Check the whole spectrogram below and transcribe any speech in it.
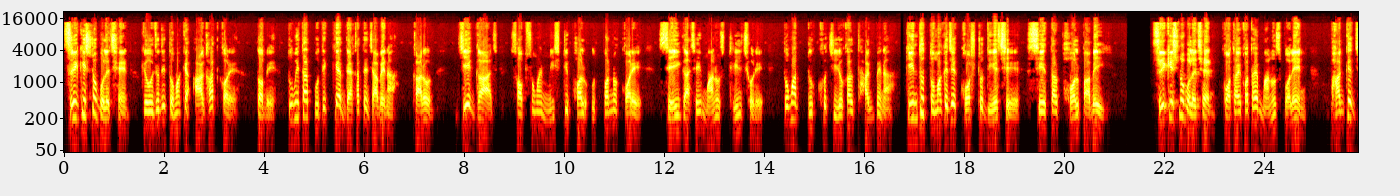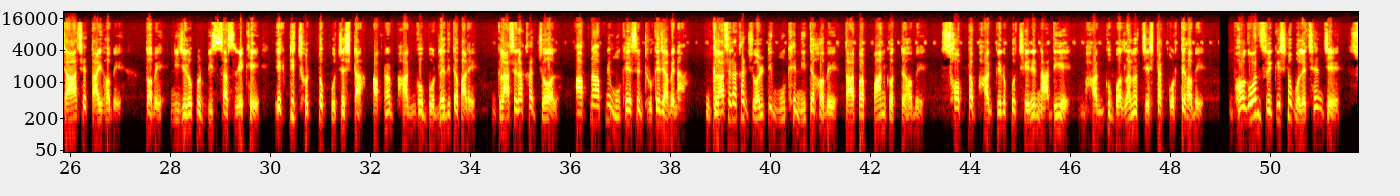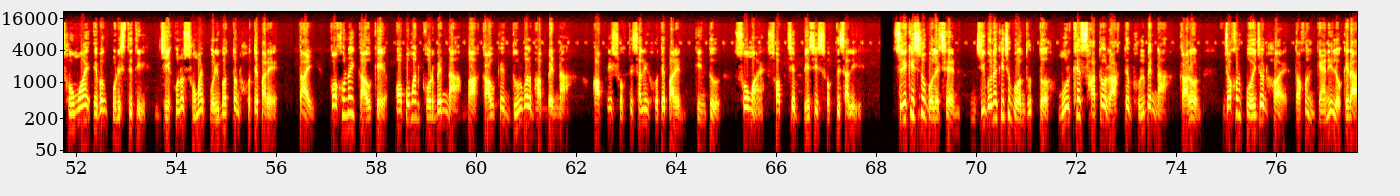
শ্রীকৃষ্ণ বলেছেন, কেউ যদি তোমাকে আঘাত করে, তবে তুমি তার প্রতিক্রিয়া দেখাতে যাবে না। কারণ যে গাছ সবসময় মিষ্টি ফল উৎপন্ন করে, সেই গাছেই মানুষ ঢিল ছোড়ে। তোমার দুঃখ চিরকাল থাকবে না। কিন্তু তোমাকে যে কষ্ট দিয়েছে, সে তার ফল পাবেই। শ্রীকৃষ্ণ বলেছেন, কথায় কথায় মানুষ বলেন, ভাগ্যে যা আছে তাই হবে। তবে নিজের ওপর বিশ্বাস রেখে একটি ছোট্ট প্রচেষ্টা আপনার ভাগ্য বদলে দিতে পারে। গ্লাসে রাখা জল আপনা আপনি মুখে এসে ঢুকে যাবে না। গ্লাসে রাখা জলটি মুখে নিতে হবে, তারপর পান করতে হবে। সবটা ভাগ্যের উপর ছেড়ে না দিয়ে ভাগ্য বদলানোর চেষ্টা করতে হবে। ভগবান শ্রীকৃষ্ণ বলেছেন যে, সময় এবং পরিস্থিতি যে কোনো সময় পরিবর্তন হতে পারে। তাই কখনোই কাউকে অপমান করবেন না বা কাউকে দুর্বল ভাববেন না। আপনি শক্তিশালী হতে পারেন, কিন্তু সময় সবচেয়ে বেশি শক্তিশালী। শ্রীকৃষ্ণ বলেছেন, জীবনে কিছু বন্ধুত্ব মূর্খের সাথেও রাখতে ভুলবেন না, কারণ যখন প্রয়োজন হয়, তখন জ্ঞানী লোকেরা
